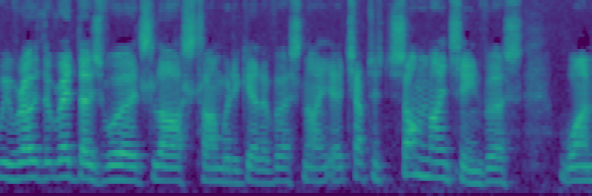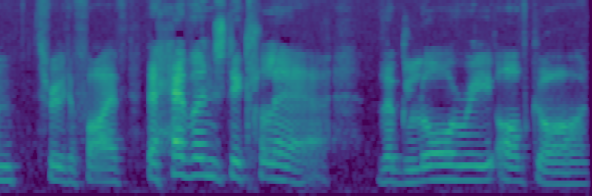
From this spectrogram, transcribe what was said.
we, wrote, read those words last time we are together, verse nine, uh, chapter Psalm 19, verse one through to five. The heavens declare the glory of God.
